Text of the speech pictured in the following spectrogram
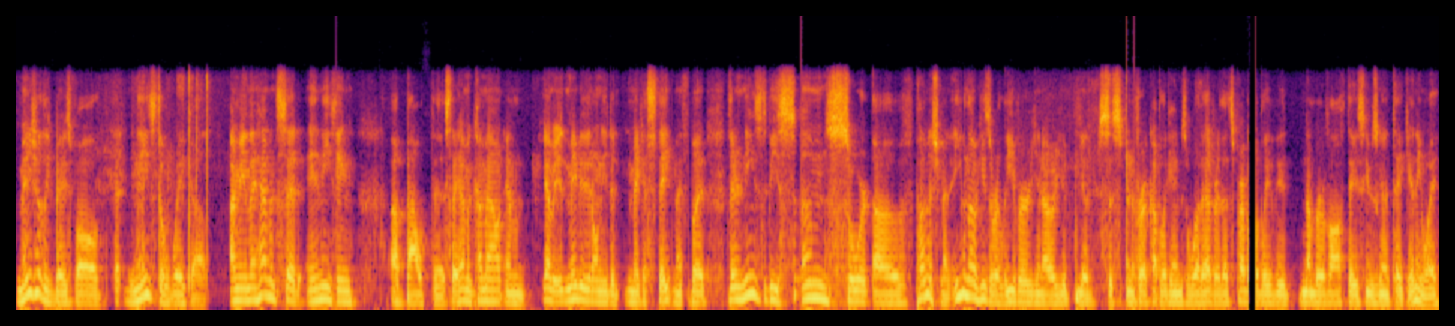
Major League Baseball needs to wake up. I mean, they haven't said anything about this. They haven't come out and yeah, maybe they don't need to make a statement, but there needs to be some sort of punishment. Even though he's a reliever, you know, you you suspend him for a couple of games, whatever. That's probably the number of off days he was going to take anyway.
